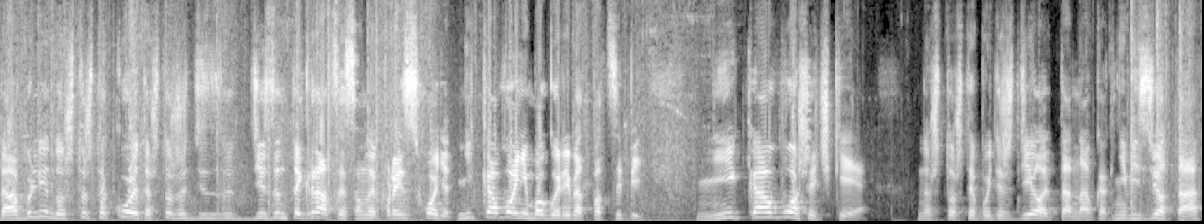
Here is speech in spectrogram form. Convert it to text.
Да блин, ну что ж такое-то? Что же дезинтеграция со мной происходит? Никого не могу, ребят, подцепить. Никогошечки. Ну что ж ты будешь делать-то? Нам как не везет-то, а?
